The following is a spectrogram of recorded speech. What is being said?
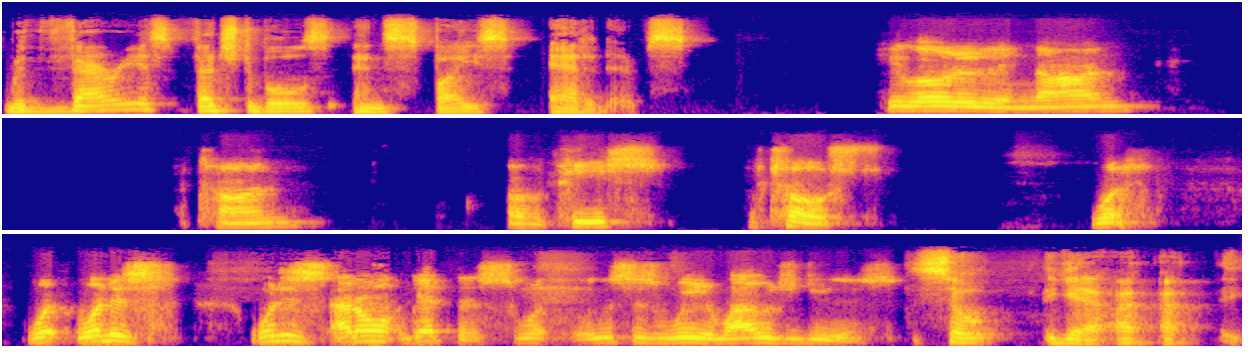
with various vegetables and spice additives. He loaded a non, a ton of a piece of toast. What, what, what is, what is? I don't get this. What this is weird. Why would you do this? So yeah, I, I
